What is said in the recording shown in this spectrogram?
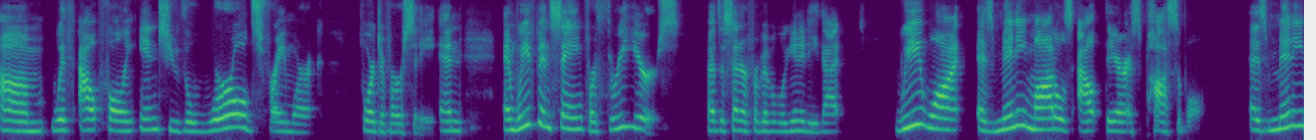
um, without falling into the world's framework for diversity. And and we've been saying for three years at the Center for Biblical Unity that we want as many models out there as possible, as many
